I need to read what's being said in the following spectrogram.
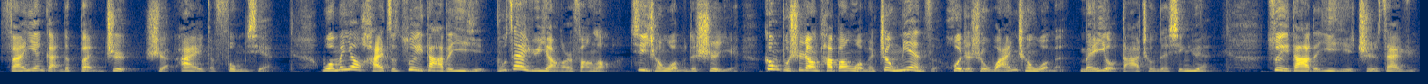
繁衍感的本质是爱的奉献。我们要孩子最大的意义，不在于养儿防老。继承我们的事业，更不是让他帮我们挣面子，或者是完成我们没有达成的心愿。最大的意义只在于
